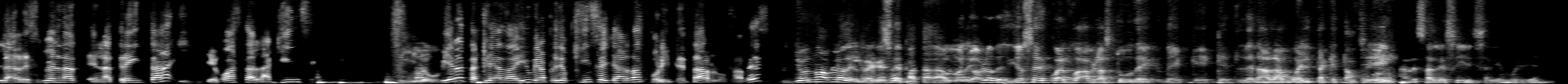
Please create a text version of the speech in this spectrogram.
la recibió en la, en la 30 y llegó hasta la 15. Si No. lo hubiera tacleado ahí, hubiera perdido 15 yardas por intentarlo, ¿sabes? Yo no hablo del regreso de patada, hablo No, de- yo hablo de, yo sé de cuál juego hablas tú, de, de que, que le da la vuelta, que tampoco Sí. nunca le sale así, salió muy bien.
